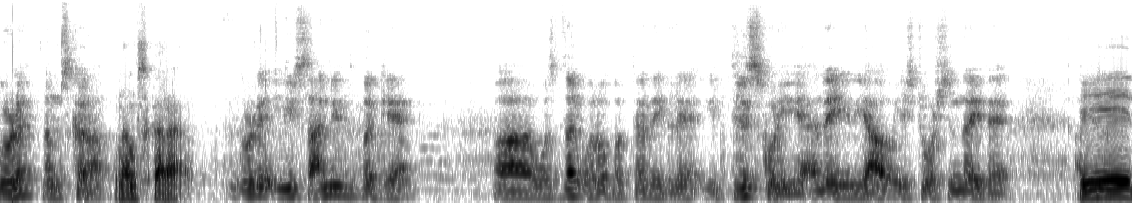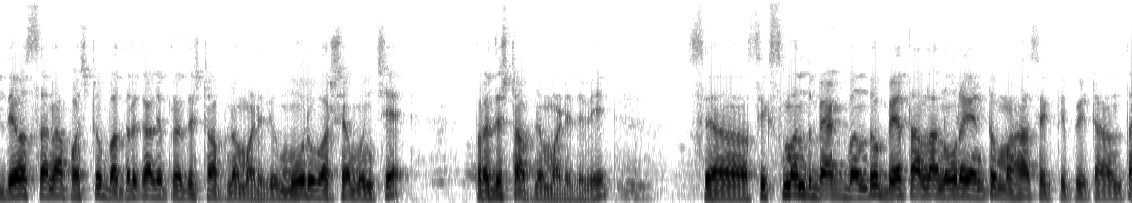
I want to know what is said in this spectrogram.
ಗುರುಡೆ ನಮಸ್ಕಾರ. ನಮಸ್ಕಾರ. ಈ ಸಾನ್ನಿಧ್ಯ ಬಗ್ಗೆ ಹೊಸದಾಗಿ ಬರೋ ಭಕ್ತಾದಿಗಳೇ ಇದು ತಿಳಿಸ್ಕೊಡಿ. ಅಂದ್ರೆ ಇದು ಯಾವ ಎಷ್ಟು ವರ್ಷದಿಂದ ಇದೆ? ಈ ದೇವಸ್ಥಾನ ಫಸ್ಟು ಭದ್ರಕಾಳಿ ಪ್ರತಿಷ್ಠಾಪನೆ ಮಾಡಿದ್ವಿ. ಮೂರು ವರ್ಷ ಮುಂಚೆ ಪ್ರತಿಷ್ಠಾಪನೆ ಮಾಡಿದ್ದೀವಿ ಸಿಕ್ಸ್ ಮಂತ್ ಬ್ಯಾಕ್ ಬಂದು ಬೇತಾಲ ನೂರ ಎಂಟು ಮಹಾಶಕ್ತಿ ಪೀಠ ಅಂತ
